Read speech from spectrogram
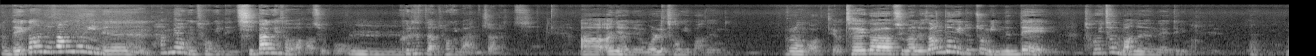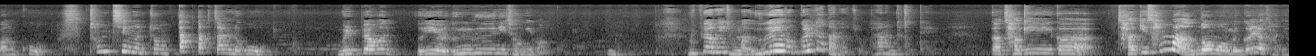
내가 아는 쌍둥이는 한 명은 저기는 지방에서 와가지고 음. 그래서 난 정이 많은 줄 알았지. 아 아니 아니요 원래 정이 많은 그런 것 같아요. 제가 주변에 쌍둥이도 좀 있는데 정이 참 많은 애들이 많, 어, 많고 천칭은 좀 딱딱 자르고 물병은 의외로 은근히 정이 많고. 물병이 정말 의외로 끌려다녔죠 사람들한테. 그러니까 자기가 자기 선만 안 넘어오면 끌려다녀.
